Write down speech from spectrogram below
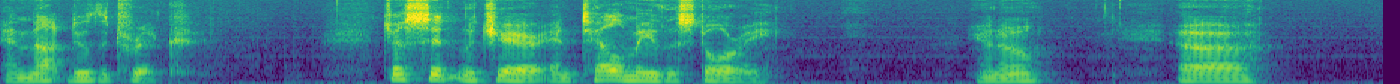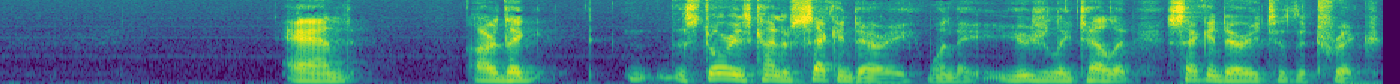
and not do the trick just sit in the chair and tell me the story. You know? Uh, and are they, the story is kind of secondary when they usually tell it, secondary to the trick.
